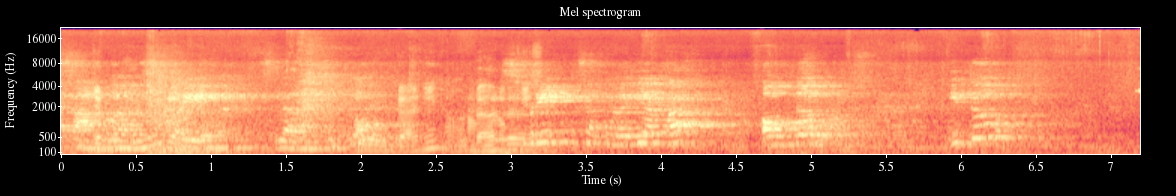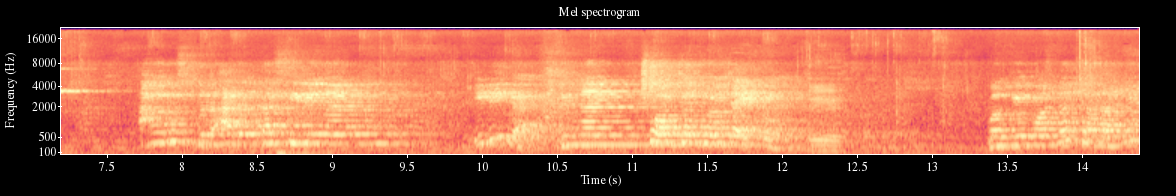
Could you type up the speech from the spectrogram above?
summer, udah spring, ada. segala macam. oh udah nih orang Spring satu lagi apa? Autumn itu harus beradaptasi dengan ini enggak dengan cuaca-cuaca itu. Iya. Bagaimana caranya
